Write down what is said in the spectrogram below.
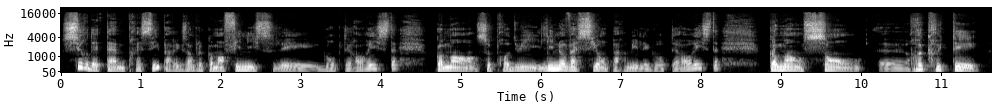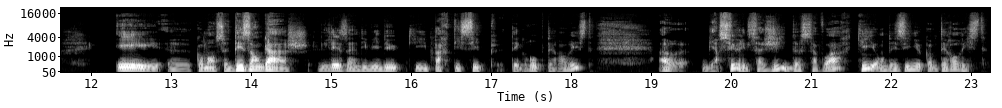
sur des thèmes précis, par exemple comment finissent les groupes terroristes, comment se produit l'innovation parmi les groupes terroristes, comment sont euh, recrutés et euh, comment se désengagent les individus qui participent des groupes terroristes, bien sûr, il s'agit de savoir qui on désigne comme terroriste.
